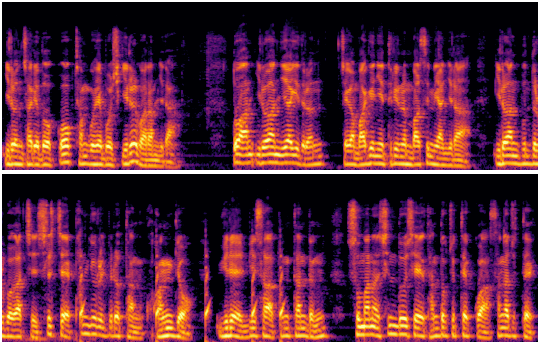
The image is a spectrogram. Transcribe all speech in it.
이런 자료도 꼭 참고해 보시기를 바랍니다. 또한 이러한 이야기들은 제가 막연히 드리는 말씀이 아니라 이러한 분들과 같이 실제 판교를 비롯한 광교, 위례, 미사, 동탄 등 수많은 신도시의 단독주택과 상가주택,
